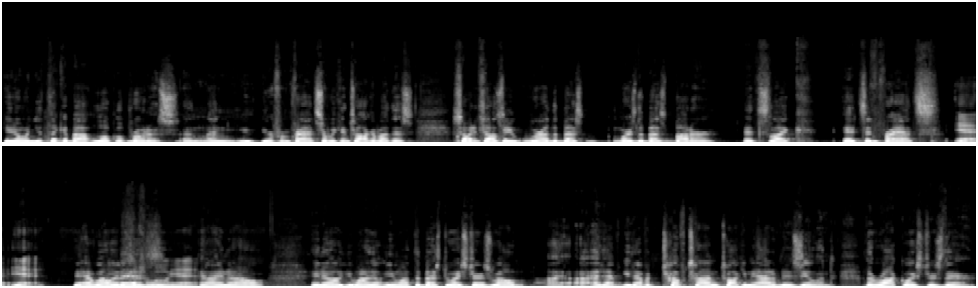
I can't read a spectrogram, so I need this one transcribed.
You know, when you think about local produce, and, and you, you're from France, so we can talk about this. Somebody tells me where are the best, where's the best butter? It's like it's in France. Yeah, yeah. Yeah, well, It's it is. true, yeah. I know. You know, you want to, you want the best oysters? Well, I, I'd have you'd have a tough time talking me out of New Zealand. The rock oysters there,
